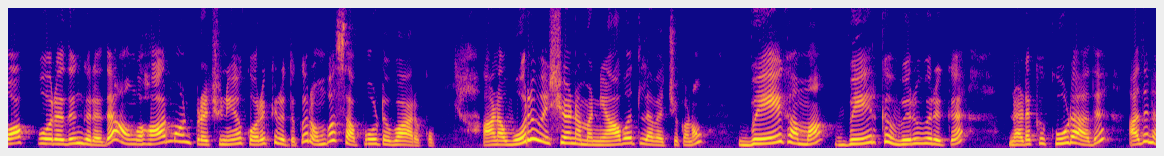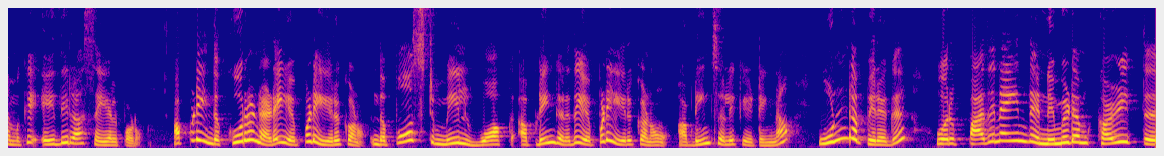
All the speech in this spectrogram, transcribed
வாக் போகிறதுங்கிறது அவங்க ஹார்மோன் பிரச்சனையை குறைக்கிறதுக்கு ரொம்ப சப்போர்ட்டிவாக இருக்கும். ஆனால் ஒரு விஷயம் நம்ம ஞாபகத்தில் வச்சுக்கணும். வேகமாக வேர்க்க விறுவிறுக்க நடக்கக்கூடாது. அது நமக்கு எதிராக செயல்படும். அப்படி இந்த குறுநடை எப்படி இருக்கணும்? இந்த போஸ்ட் மீல் வாக் அப்படிங்கிறது எப்படி இருக்கணும்? அப்படின்னு சொல்லி கேட்டிங்கன்னா உண்ட பிறகு ஒரு பதினைந்து நிமிடம் கழித்து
